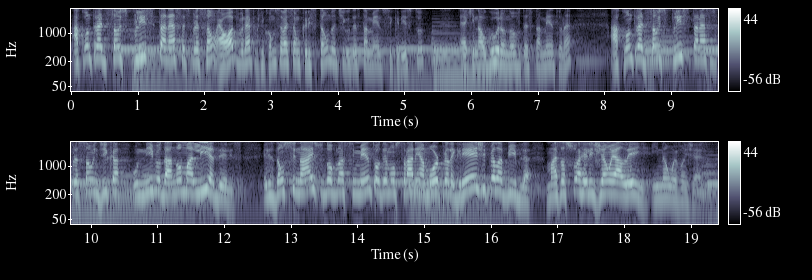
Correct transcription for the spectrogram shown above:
A contradição explícita nessa expressão é óbvio, né? Porque como você vai ser um cristão do Antigo Testamento se Cristo é que inaugura o Novo Testamento, né? A contradição explícita nessa expressão indica o nível da anomalia deles. Eles dão sinais do novo nascimento ao demonstrarem amor pela igreja e pela Bíblia, mas a sua religião é a lei e não o evangelho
